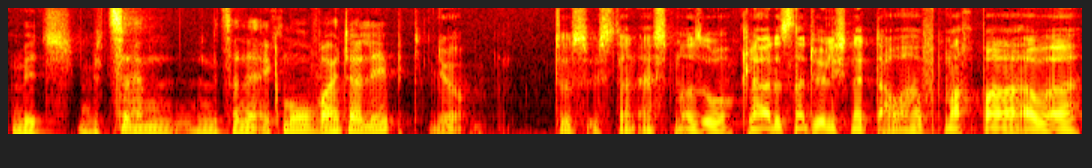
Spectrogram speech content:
mit, mit, seinem, mit seiner ECMO weiterlebt? Ja, das ist dann erstmal so. Klar, das ist natürlich nicht dauerhaft machbar, aber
